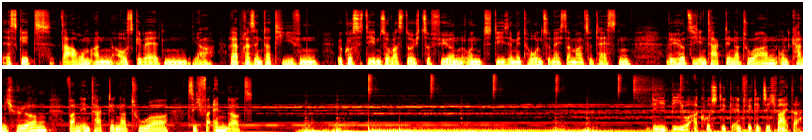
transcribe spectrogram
Es geht darum, an ausgewählten, ja, repräsentativen Ökosystemen sowas durchzuführen und diese Methoden zunächst einmal zu testen. Wie hört sich intakte Natur an und kann ich hören, wann intakte Natur sich verändert? Die Bioakustik entwickelt sich weiter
